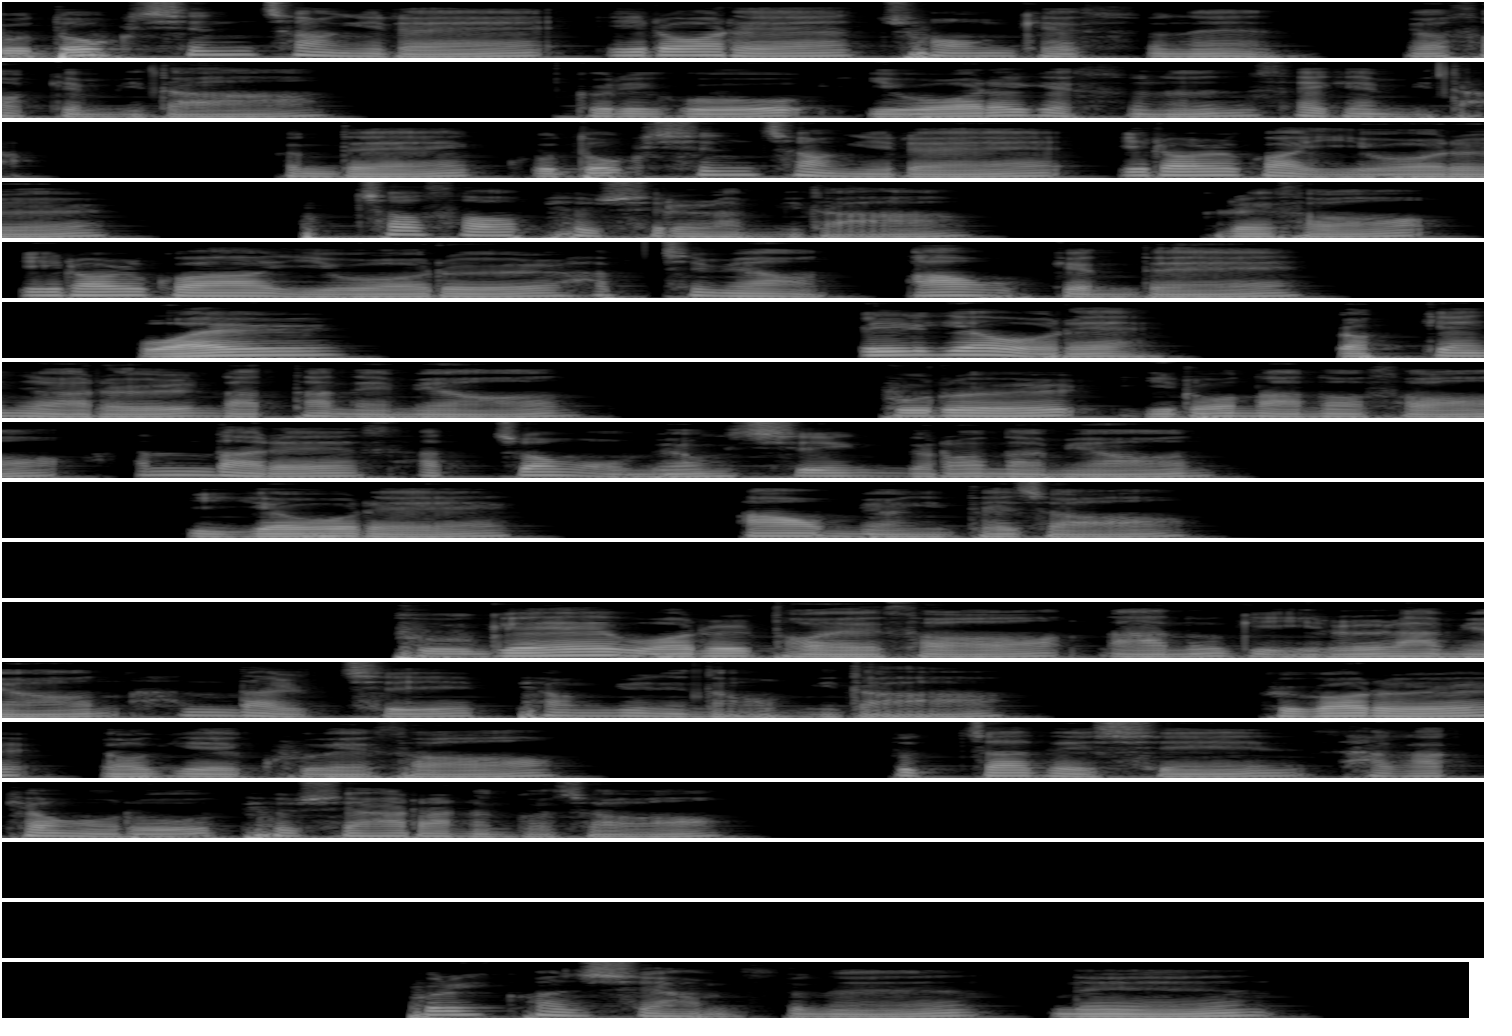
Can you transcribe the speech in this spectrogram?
구독 신청일에 1월의 총 개수는 6개입니다. 그리고 2월의 개수는 3개입니다. 근데 구독 신청일에 1월과 2월을 합쳐서 표시를 합니다. 그래서 1월과 2월을 합치면 9개인데 월 1개월에 몇 개냐를 나타내면 부를 2로 나눠서 한 달에 4.5명씩 늘어나면 2개월에 9명이 되죠. 두 개의 월을 더해서 나누기 2를 하면 한 달치 평균이 나옵니다. 그거를 여기에 구해서 숫자 대신 사각형으로 표시하라는 거죠. frequency 함수는 는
